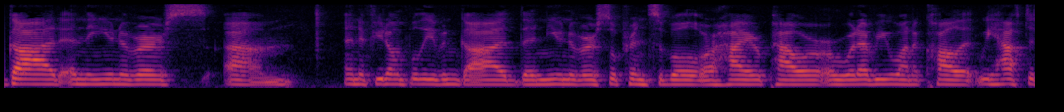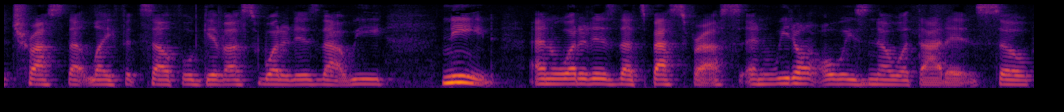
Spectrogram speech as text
God and the universe um, and if you don't believe in God, then universal principle or higher power or whatever you want to call it, we have to trust that life itself will give us what it is that we need and what it is that's best for us. And we don't always know what that is. So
